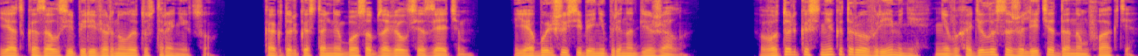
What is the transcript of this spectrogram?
Я отказался и перевернул эту страницу. Как только стальной босс обзавелся зятем, я больше себе не принадлежал. Вот только с некоторого времени не выходило сожалеть о данном факте.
